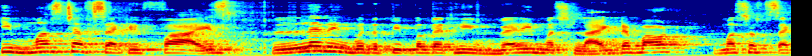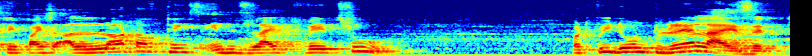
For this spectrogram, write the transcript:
he must have sacrificed living with the people that he very much liked about must have sacrificed a lot of things in his life way through. But we don't realize it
